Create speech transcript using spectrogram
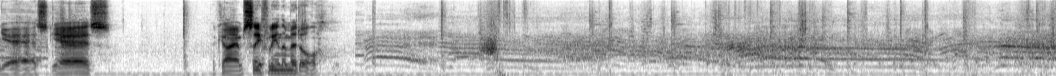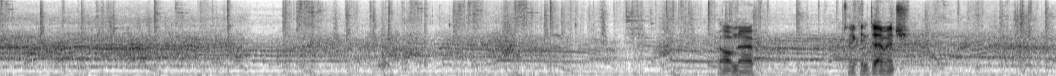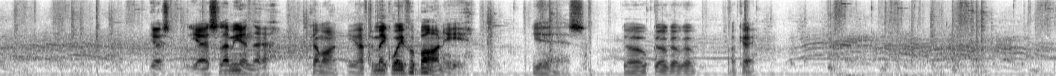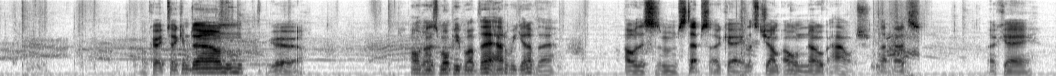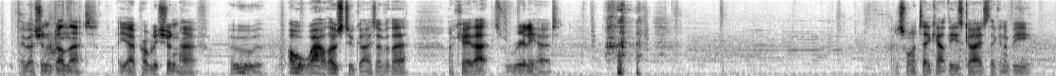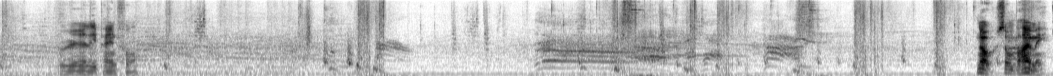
Yes, yes. Okay, I am safely in the middle. Oh no. Taking damage. Yes, yes, let me in there. Come on, you have to make way for Barney. Yes. Go, go, go, go. Okay. Okay, take him down. Yeah. Oh no, there's more people up there. How do we get up there? Oh, there's some steps. Okay, let's jump. Oh no, ouch. That hurts. Okay. Maybe I shouldn't have done that. Yeah, I probably shouldn't have. Ooh. Oh wow, those two guys over there. Okay, that's really hurt. I just want to take out these guys. They're going to be really painful. No, someone behind me.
